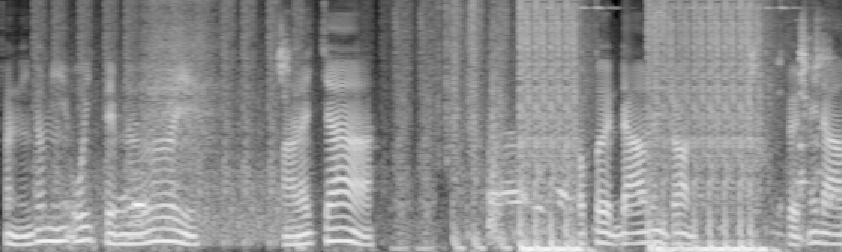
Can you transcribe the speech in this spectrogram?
ฝั่ง นี้ก็มีอุ้ยเต็มเลย มาแล้วจ้าขอเปิดดาวหนึ่งก่อน เปิดไม่ดาว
